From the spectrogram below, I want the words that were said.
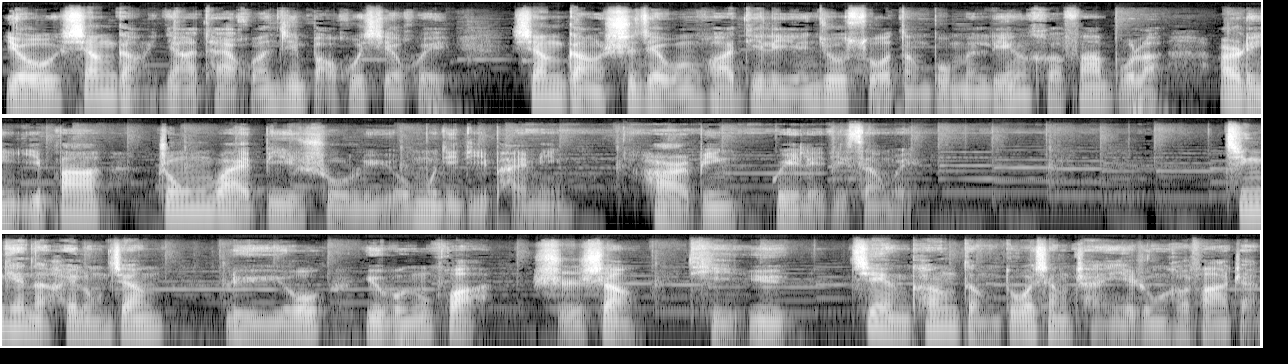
由香港亚太环境保护协会、香港世界文化地理研究所等部门联合发布了二零一八中外避暑旅游目的地排名，哈尔滨位列第三位。今天的黑龙江，旅游与文化、时尚、体育、健康等多项产业融合发展，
